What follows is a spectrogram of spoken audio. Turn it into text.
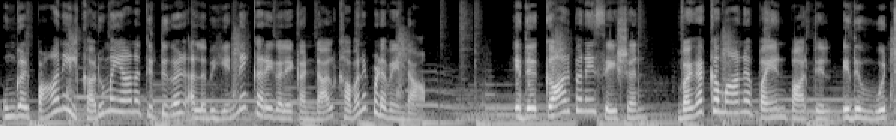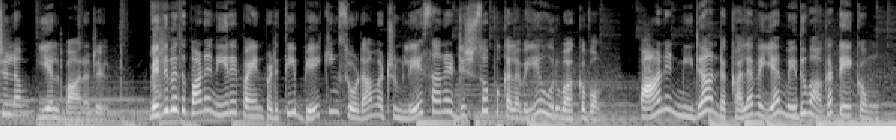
உங்கள் பானையில் கருமையான திட்டுகள் அல்லது எண்ணெய் கரைகளை கண்டால் கவலைப்பட வேண்டாம். இது கார்பனைசேஷன் வழக்கமான பயன்பாட்டில் இது முற்றிலும் இயல்பானது. வெதுவெதுப்பான நீரை பயன்படுத்தி பேக்கிங் சோடா மற்றும் லேசான டிஷ் சோப்பு கலவையை உருவாக்கவும். பானின் மீது அந்த கலவையை மெதுவாக தேக்கவும்.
